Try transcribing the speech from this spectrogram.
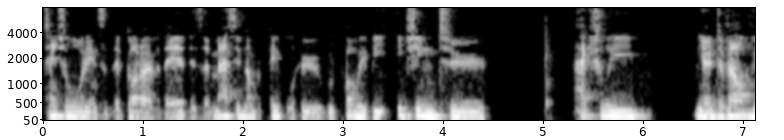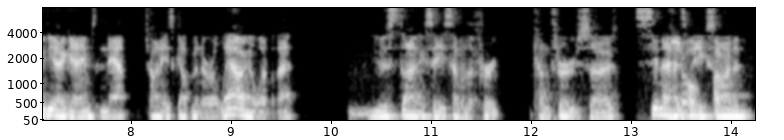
potential audience that they've got over there. There's a massive number of people who would probably be itching to actually, you know, develop video games, and now the Chinese government are allowing a lot of that you're starting to see some of the fruit come through. So Sinner has sure. me excited. I'm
